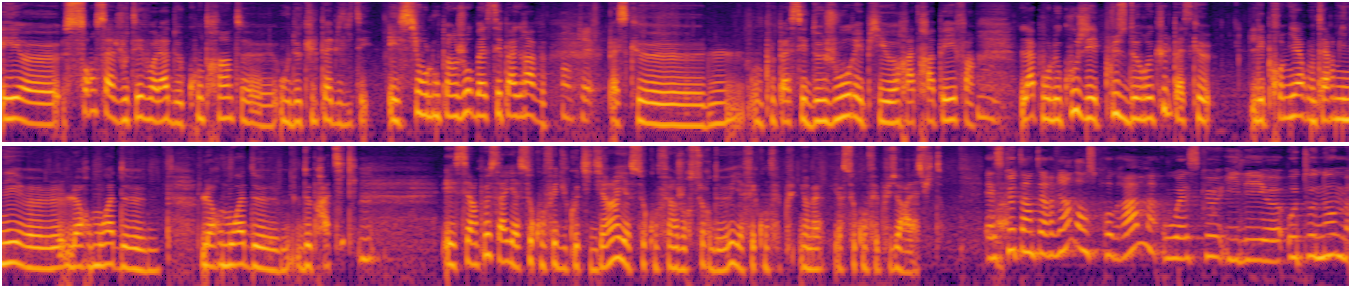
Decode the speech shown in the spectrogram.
et euh, sans s'ajouter voilà de contraintes euh, ou de culpabilité. Et si on loupe un jour, bah, c'est pas grave, parce que on peut passer deux jours et puis euh, rattraper. Enfin, mm. là pour le coup, j'ai plus de recul parce que les premières ont terminé leur mois de leur mois de, pratique. Mm. Et c'est un peu ça. Il y a ceux qu'on fait du quotidien, il y a ceux qu'on fait un jour sur deux, il y a, fait qu'on fait, il y en a, il y a ceux qu'on fait plusieurs à la suite. Est-ce que tu interviens dans ce programme ou est-ce qu'il est euh, autonome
